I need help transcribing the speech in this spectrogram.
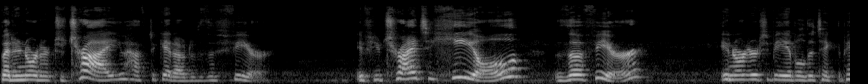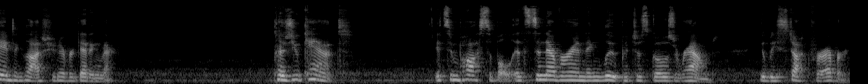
But in order to try, you have to get out of the fear. If you try to heal the fear in order to be able to take the painting class, you're never getting there. Because you can't. It's impossible. It's a never ending loop. It just goes around. You'll be stuck forever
